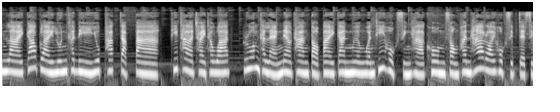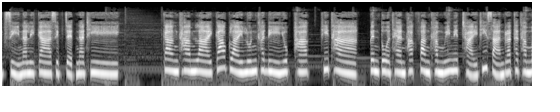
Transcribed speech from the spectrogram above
ม์ไลน์ก้าวไกลลุ้นคดียุบพรรคจับตา พิธาชัยธวัฒน์ร่วมแถลงแนวทางต่อไปการเมืองวันที่ 6 สิงหาคม 2567 14นาฬิกา 17 นาทีกางไทม์ไลน์ก้าวไกลลุ้นคดียุบพรรค พิธา เป็นตัวแทนพรรคฟังคำวินิจฉัยที่ศาลรัฐธรรม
